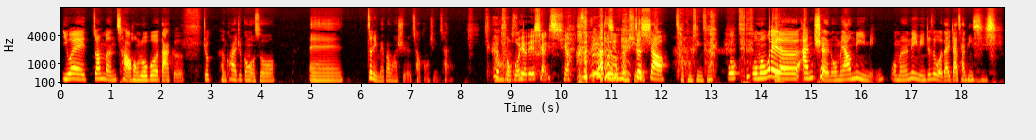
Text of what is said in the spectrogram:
一位专门炒红萝卜的大哥，就很快就跟我说：“嗯，这里没办法学炒空心菜。”我有点想笑 就笑炒空心菜。我 我们为了安全，我们要匿名。我们匿名就是我在一家餐厅实习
